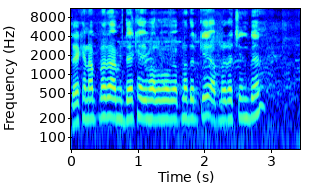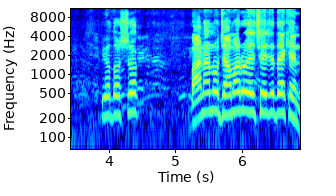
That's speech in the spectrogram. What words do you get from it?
দেখেন আপনারা, আমি দেখাই ভালোভাবে আপনাদেরকে, আপনারা চিনবেন। প্রিয় দর্শক, বানানো জামা রয়েছে, এই যে দেখেন।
